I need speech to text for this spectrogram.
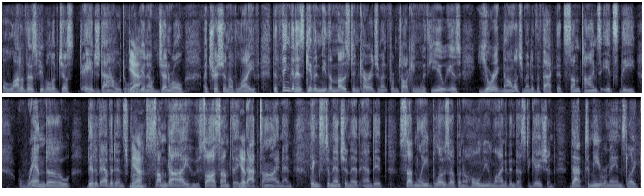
A lot of those people have just aged out or, Yeah. you know, general attrition of life. The thing that has given me the most encouragement from talking with you is your acknowledgement of the fact that sometimes it's the rando bit of evidence from Yeah. some guy who saw something Yep. that time and thinks to mention it and it suddenly blows open a whole new line of investigation that to me remains like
